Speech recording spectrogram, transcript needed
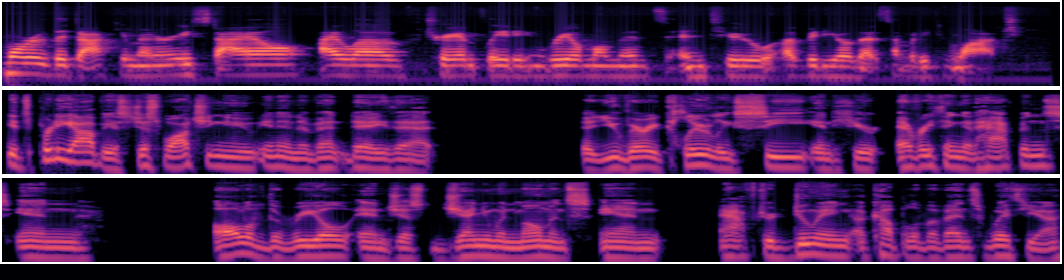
more of the documentary style. I love translating real moments into a video that somebody can watch. It's pretty obvious just watching you in an event day that, you very clearly see and hear everything that happens in all of the real and just genuine moments. And after doing a couple of events with you, um,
